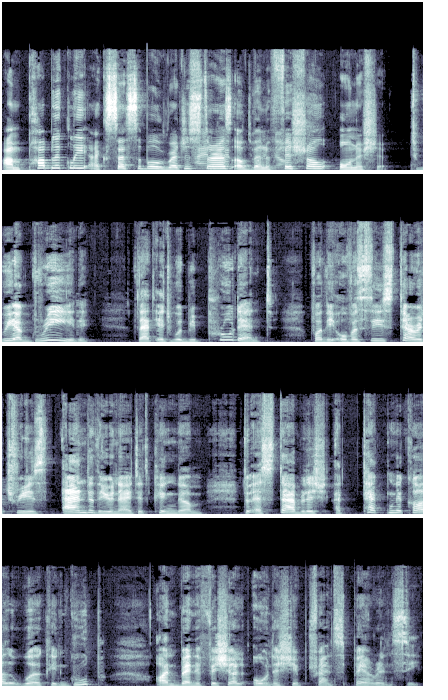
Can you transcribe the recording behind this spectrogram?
on publicly accessible registers of beneficial ownership. We agreed that it would be prudent for the overseas territories and the United Kingdom to establish a technical working group on beneficial ownership transparency.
